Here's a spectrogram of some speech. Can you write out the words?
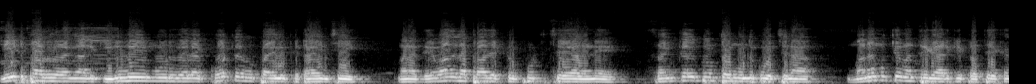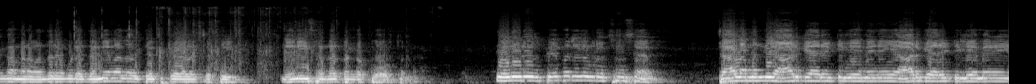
నీటిపారుదల రంగానికి ఇరవై మూడు వేల కోట్ల రూపాయలు కేటాయించి మన దేవాదుల ప్రాజెక్టును పూర్తి చేయాలనే సంకల్పంతో ముందుకు వచ్చిన మన ముఖ్యమంత్రి గారికి ప్రత్యేకంగా మనం అందరం కూడా ధన్యవాదాలు తెలుసుకోవాలని చెప్పి నేను ఈ సందర్భంగా కోరుతున్నా. నేను ఈరోజు పేపర్లలో కూడా చూశాను. చాలామంది ఆరు గ్యారెంటీలు ఏమైనాయి ఆరు గ్యారెంటీలు ఏమైనాయి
